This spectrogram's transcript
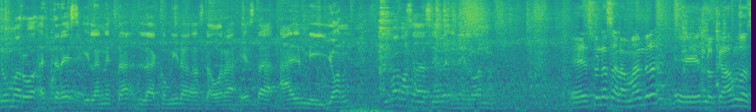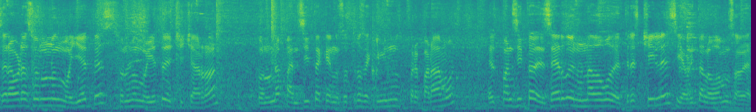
número 3. Y la neta, la comida hasta ahora está al millón. ¿Qué vamos a hacer en el horno? Es una salamandra. eh, lo que vamos a hacer ahora son unos molletes, son unos molletes de chicharrón. con una pancita que nosotros aquí mismos preparamos. Es pancita de cerdo en un adobo de tres chiles y ahorita lo vamos a ver.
